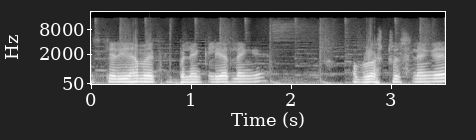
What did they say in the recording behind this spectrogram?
इसके लिए हम एक ब्लैंक लेयर लेंगे और ब्रश टूल्स लेंगे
